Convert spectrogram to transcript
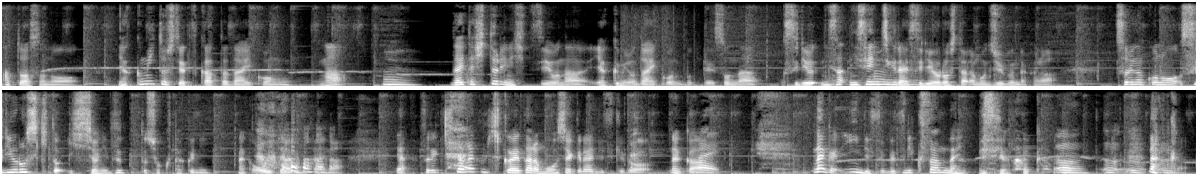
あとはその薬味として使った大根がうん。うん大体一人に必要な薬味の大根度ってそんなすりお 2, 2センチぐらいすりおろしたらもう十分だから、それがこのすりおろし器と一緒にずっと食卓になんか置いてあるみたいな。いやそれ汚く聞こえたら申し訳ないんですけどなんか、はいなんかいいんですよ。別に腐んないんですよ。なんか、うんうんうんうん。なんか。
